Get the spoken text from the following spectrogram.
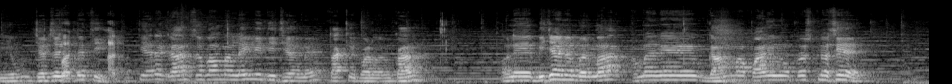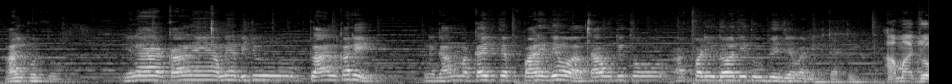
એવું જર્જરિત નથી. અત્યારે ગ્રામ સભામાં લઈ લીધી છે અમે ટાંકી પાડવાનું કામ. અને બીજા નંબરમાં અમારે ગામમાં પાણીનો પ્રશ્ન છે હાલ પૂરતો. એના કારણે અમે બીજું પ્લાન કરી અને ગામમાં કઈ રીતે પાણી દેવા? ત્યાં સુધી તો અઠવાડિયું દસ દીધું ઊભી જવાની ટાંકી. આમાં જો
